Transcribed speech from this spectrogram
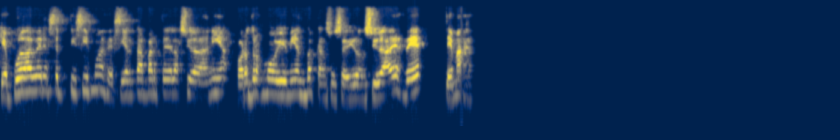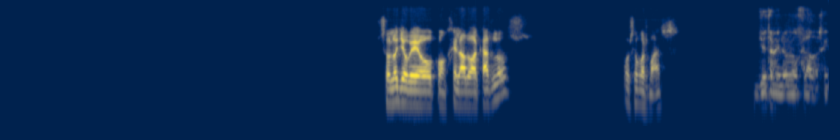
que pueda haber escepticismo desde cierta parte de la ciudadanía por otros movimientos que han sucedido en ciudades de temas ¿Solo yo veo congelado a Carlos? ¿O somos más? Yo también lo veo congelado, sí.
